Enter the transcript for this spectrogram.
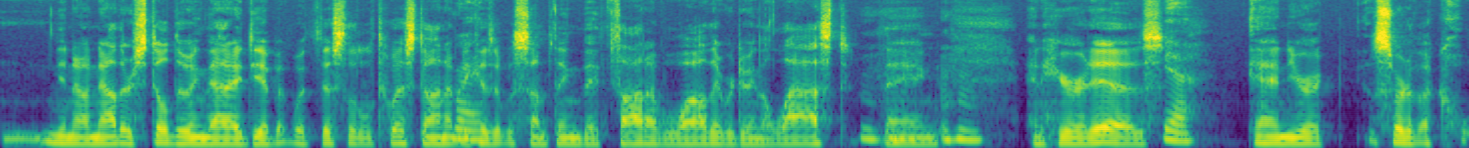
you know now they're still doing that idea but with this little twist on it Right. because it was something they thought of while they were doing the last mm-hmm. thing. Mm-hmm. And here it is. Yeah, and you're sort of acqu-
